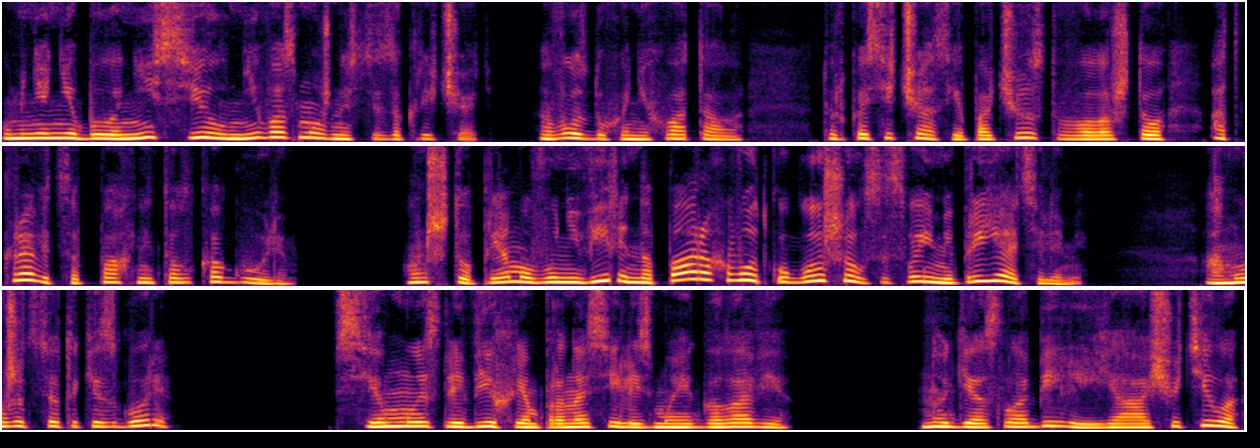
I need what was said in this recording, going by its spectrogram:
У меня не было ни сил, ни возможности закричать. Воздуха не хватало. Только сейчас я почувствовала, что от Кравица пахнет алкоголем. Он что, прямо в универе на парах водку глушил со своими приятелями? А может, все таки с горя? Все мысли вихрем проносились в моей голове. Ноги ослабели, и я ощутила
